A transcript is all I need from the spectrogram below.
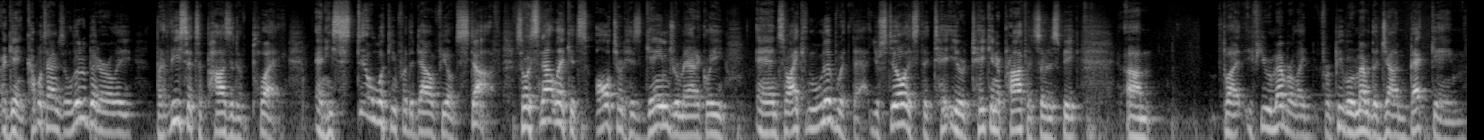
again a couple times a little bit early. But at least it's a positive play. And he's still looking for the downfield stuff. So it's not like it's altered his game dramatically. And so I can live with that. You're still, it's the, ta- you're taking a profit, so to speak. Um, but if you remember, like for people who remember the John Beck game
